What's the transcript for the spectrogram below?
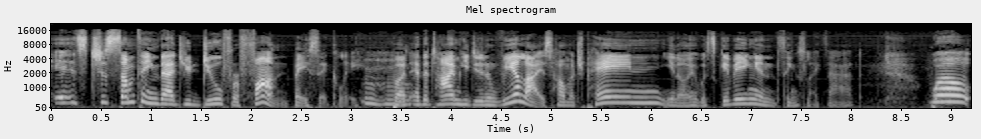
it's just something that you do for fun basically but at the time he didn't realize how much pain you know it was giving and things like that Well,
